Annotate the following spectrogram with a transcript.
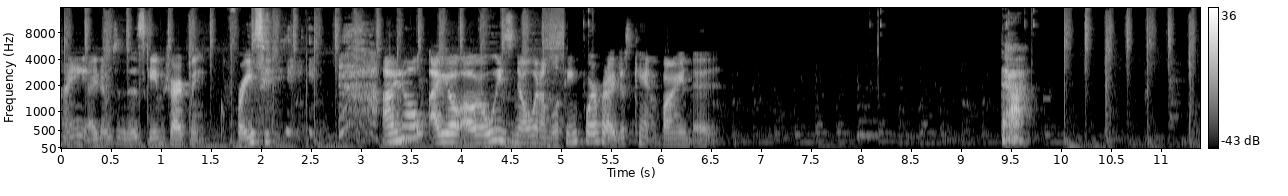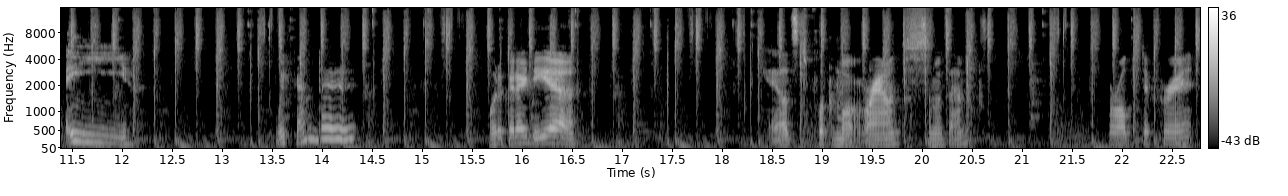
tiny items in this game drive me crazy. I know, I, I always know what I'm looking for, but I just can't find it. Ah! Ay. We found it. What a good idea. Okay, let's flip them around, some of them. They're all different.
